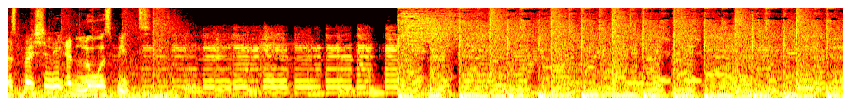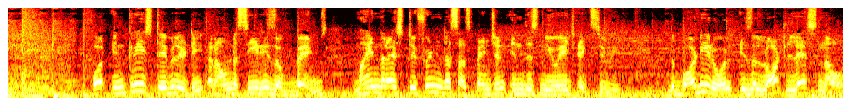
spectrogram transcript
especially at lower speeds. For increased stability around a series of bends, Mahindra has stiffened the suspension in this new age XUV. The body roll is a lot less now,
